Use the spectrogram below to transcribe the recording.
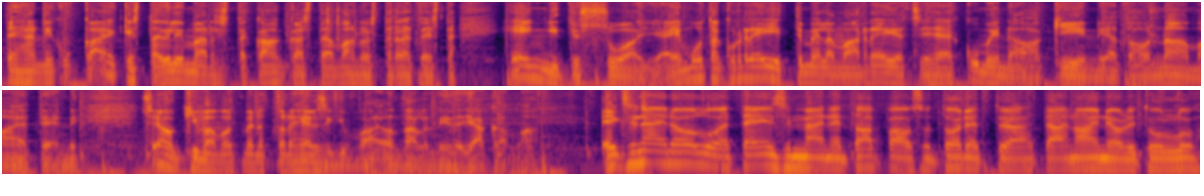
tehdä niinku kaikista ylimääräisestä kankaasta ja vanhoista räteistä hengityssuojia. Ei muuta kuin reittimellä vaan reijät siihen ja kuminauha kiinni ja tuohon naamaan eteen, niin se on kiva, voit mennä tuonne Helsingin vai on niitä jakamaan. Eikö se näin ollut, että ensimmäinen tapaus on todettu ja tämä nainen oli tullut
